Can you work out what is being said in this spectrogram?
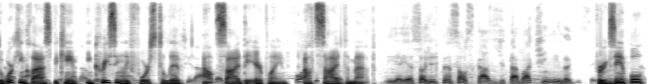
The working class became increasingly forced to live outside the airplane, outside the map. For example,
